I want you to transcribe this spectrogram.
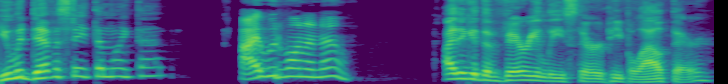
you would devastate them like that? I would want to know. I think at the very least, there are people out there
